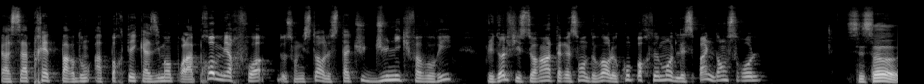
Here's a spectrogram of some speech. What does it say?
Elle s'apprête pardon, à porter quasiment pour la première fois de son histoire le statut d'unique favori. Rudolf, il sera intéressant de voir le comportement de l'Espagne dans ce rôle. C'est ça,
